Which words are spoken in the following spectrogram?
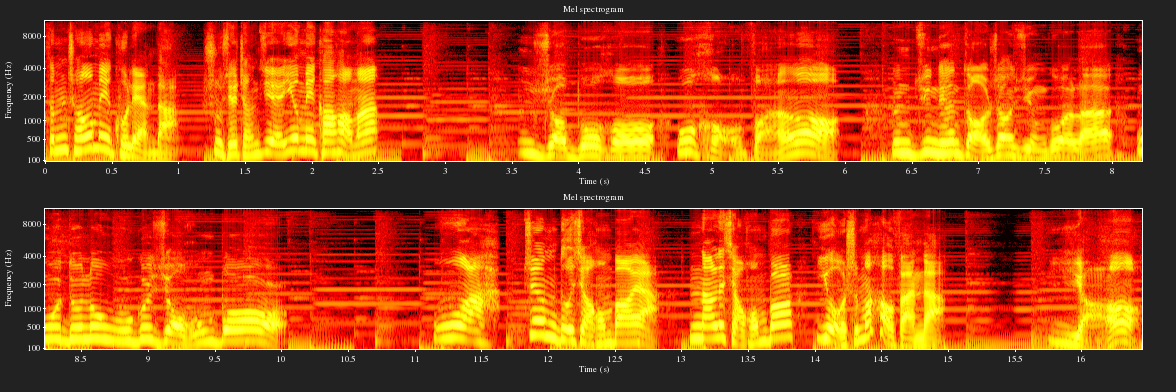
怎么愁眉苦脸的？数学成绩又没考好吗？小泼猴，我好烦啊！嗯，今天早上醒过来，我得了五个小红包。哇，这么多小红包呀！拿了小红包有什么好烦的？痒。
